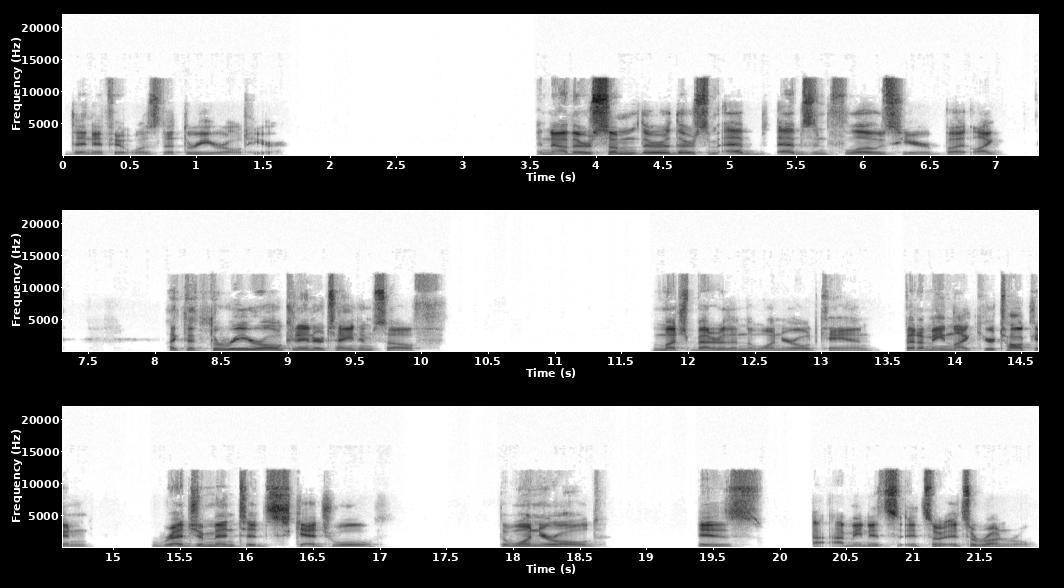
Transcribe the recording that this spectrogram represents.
than if it was the 3-year-old here. And now there's some there there's some ebb, ebbs and flows here, but like like the three year old can entertain himself much better than the one year old can. But I mean, like you're talking regimented schedule. The one year old is I mean, it's it's a it's a run rule.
